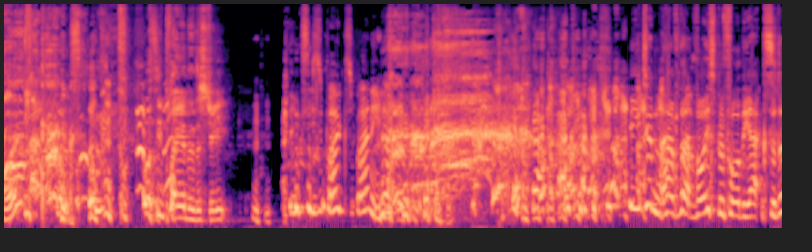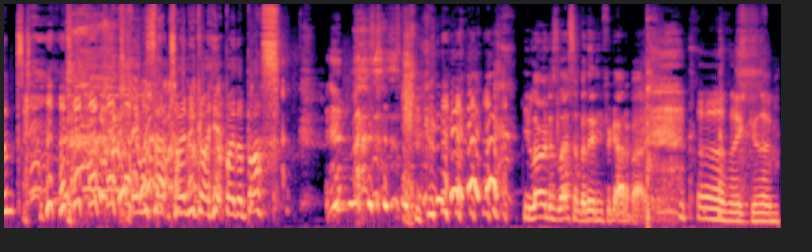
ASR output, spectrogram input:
What? was he playing in the street? Thinks he's Bugs Bunny. He didn't have that voice before the accident. it was that time he got hit by the bus. He learned his lesson, but then he forgot about it. Oh my god.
